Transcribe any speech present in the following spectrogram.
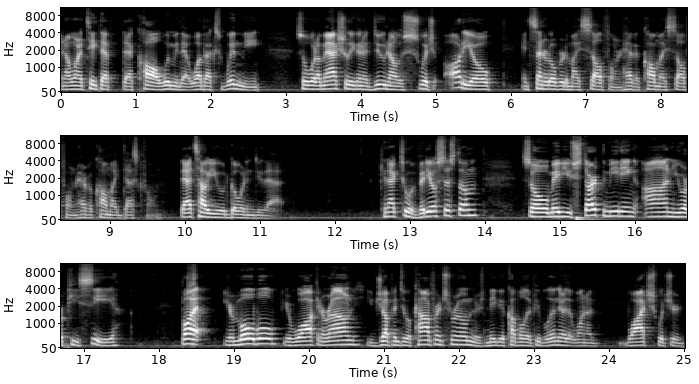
and I want to take that, that call with me, that WebEx with me. So what I'm actually going to do now is switch audio and send it over to my cell phone and have it call my cell phone, have it call my desk phone. That's how you would go in and do that. Connect to a video system. So maybe you start the meeting on your PC, but you're mobile, you're walking around, you jump into a conference room, there's maybe a couple other people in there that want to watch what you're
